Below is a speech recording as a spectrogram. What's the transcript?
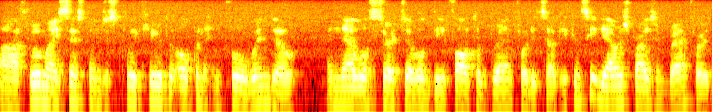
uh, through my system. Just click here to open it in full window, and that will search. That will default to Brantford itself. You can see the average price in Brantford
